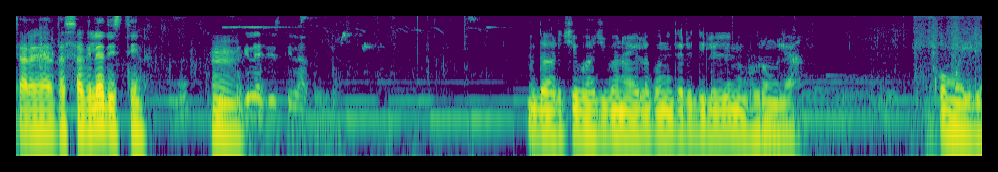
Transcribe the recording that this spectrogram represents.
चालेल आता सगळ्या दिसतील. हम्म. सगळे दिसतील आता. दारची भाजी पण कोणीतरी दिलेली ना भुरुंगल्या. कोमैली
